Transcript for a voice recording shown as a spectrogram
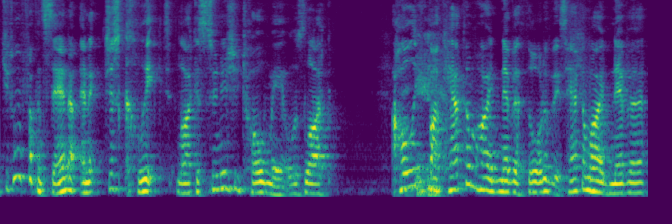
"You're doing fucking stand up," and it just clicked. Like as soon as you told me, it was like, "Holy fuck! How come I'd never thought of this? How come I'd never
